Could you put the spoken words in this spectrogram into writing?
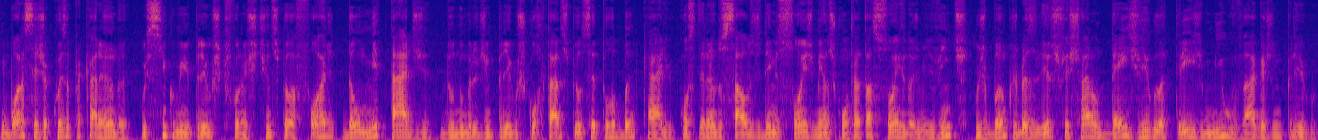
embora seja coisa pra caramba, os 5 mil empregos que foram extintos pela Ford dão metade do número de empregos cortados pelo setor bancário. Considerando o saldo de demissões menos contratações em 2020, os bancos brasileiros fecharam 10,3 mil vagas de emprego.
